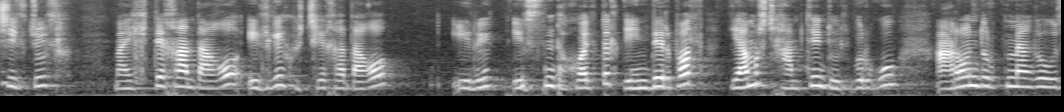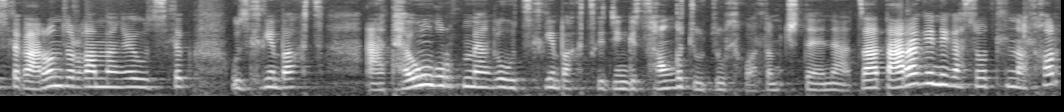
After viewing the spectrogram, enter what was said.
шилжүүлэх маягтынхаа дагуу илгээх бичгийнхаа дагуу ирсэн тохиолдолд энэ дээр бол ямар ч хамтын төлбөргүй 14 мянган үзлэг 16 мянган үзлэг үзлэгийн багц 53 мянган үзлэгийн багц гэж ингэж сонгож үзүүлэх боломжтой байна. За дараагийн нэг асуудал нь болохоор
